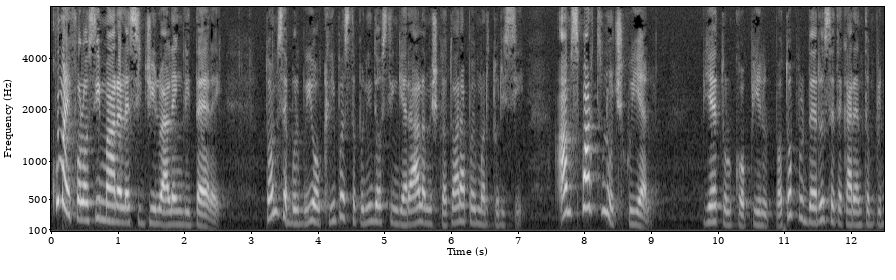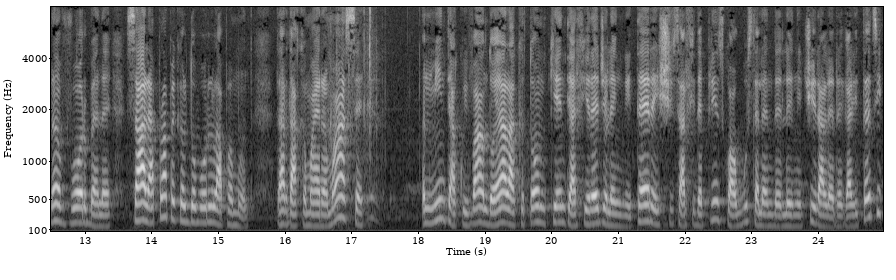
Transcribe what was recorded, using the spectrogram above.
Cum ai folosit marele sigiliu al Engliterei? Tom se bâlbâie o clipă stăpânit de o stinghereală mișcătoare, apoi mărturisi. Am spart nuci cu el bietul copil, potopul de râsete care întâmpină vorbele sale aproape că îl doborâ la pământ. Dar dacă mai rămase în mintea cuiva îndoiala că Tom Kenty ar fi regele Engliterei și s-ar fi deprins cu augustele îndeleniciri ale regalității,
